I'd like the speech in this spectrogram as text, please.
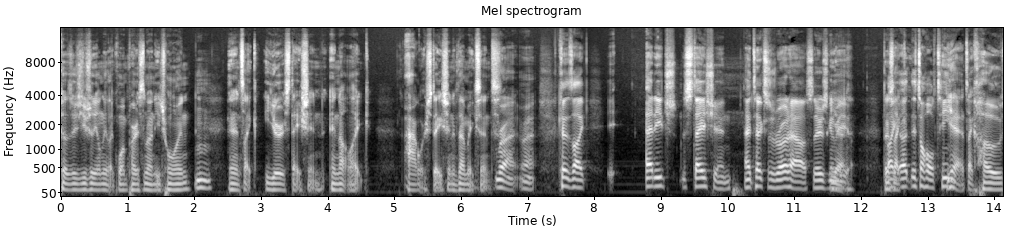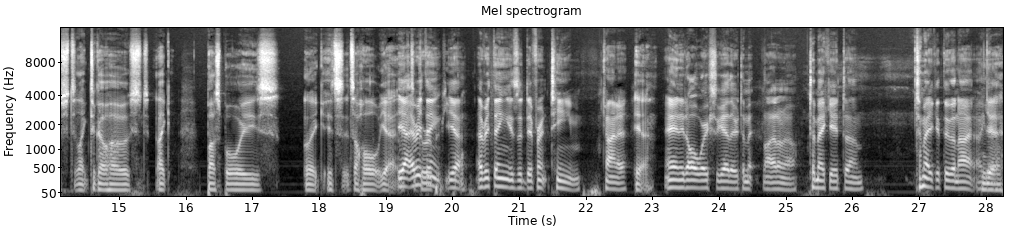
because there's usually only like one person on each one, Mhm. and it's like your station and not like our station. If that makes sense. right, right. Because like at each station at Texas Roadhouse, there's gonna Yeah. be There's like, like, uh, it's a whole team. yeah, it's like host, like to go host, like bus boys, like it's it's a whole yeah yeah. it's a group of Everything, yeah, everything is a different team, kind of. yeah and it all works together to make I don't know to make it um to make it through the night. I yeah,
